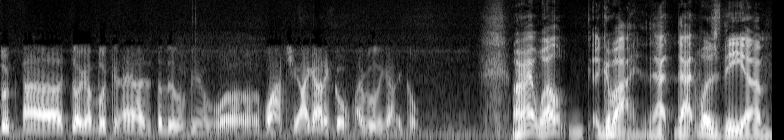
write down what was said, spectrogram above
Look, uh, Doug, I'm looking at the little, you know, uh, watch here. I got to go. I really got to go. All right, well, g- goodbye. That that was the um,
